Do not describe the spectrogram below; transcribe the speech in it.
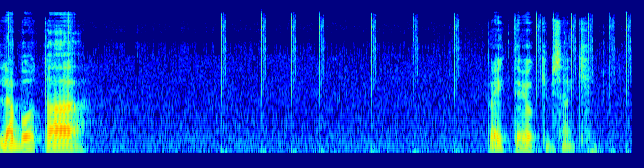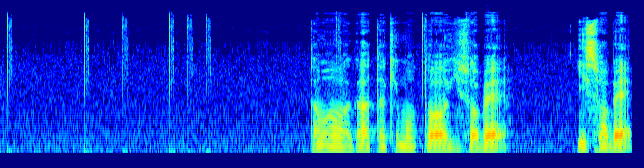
Labota. Pek de yok gibi sanki. Tamavaga, Takimoto, Hisobe, Isobe.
